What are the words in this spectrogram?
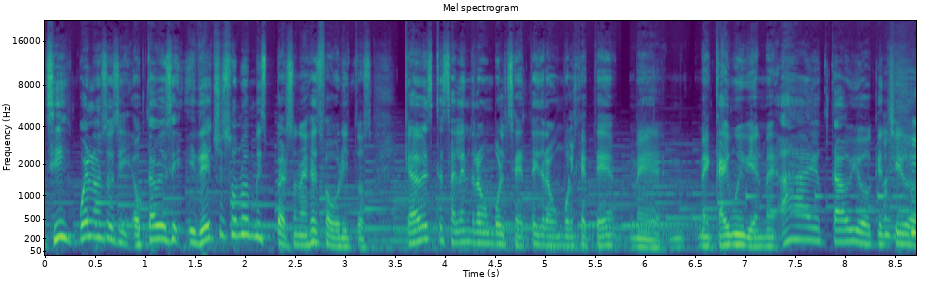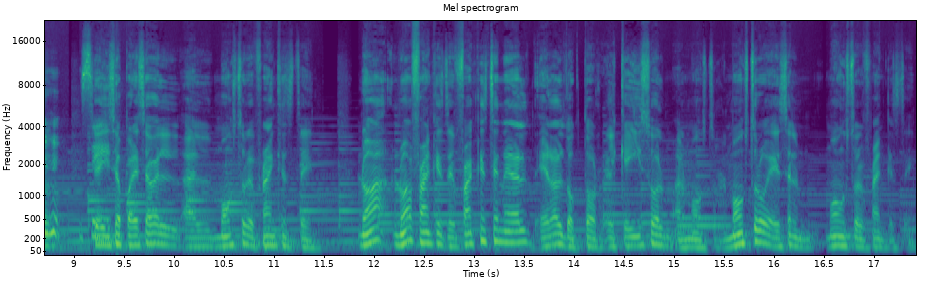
sí, bueno, eso sí, Octavio sí. Y de hecho es uno de mis personajes favoritos. Cada vez que sale en Dragon Ball Z y Dragon Ball GT me, me cae muy bien. Me, Ay, Octavio, qué chido. Sí. Y se parece al, al monstruo de Frankenstein. No a, no a Frankenstein. Frankenstein era el, era el doctor, el que hizo al, al monstruo. El monstruo es el monstruo de Frankenstein.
